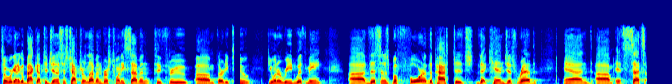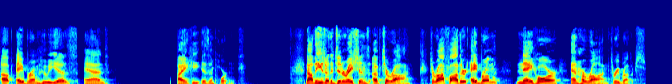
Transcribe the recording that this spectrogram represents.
So we're going to go back up to Genesis chapter 11, verse 27 to through um, 32. If you want to read with me, uh, this is before the passage that Ken just read, and um, it sets up Abram, who he is, and why he is important. Now, these are the generations of Terah. Terah fathered Abram, Nahor, and Haran, three brothers.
